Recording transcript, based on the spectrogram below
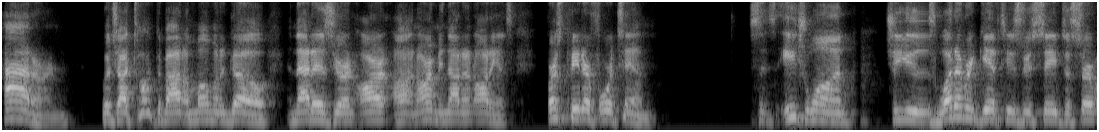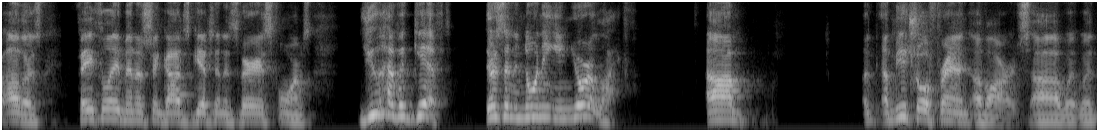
pattern, which I talked about a moment ago, and that is you're an, ar- an army, not an audience. First Peter 4:10 since each one should use whatever gift he's received to serve others, faithfully administering God's gift in its various forms. You have a gift. There's an anointing in your life. Um, a, a, mutual friend of ours uh, with, with,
